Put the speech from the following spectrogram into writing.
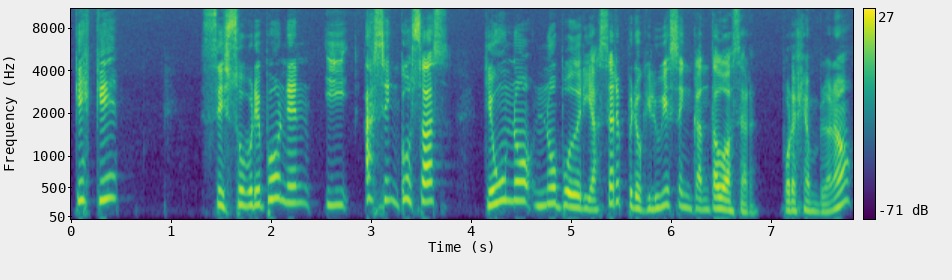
Que es que se sobreponen y hacen cosas que uno no podría hacer, pero que le hubiese encantado hacer. Por ejemplo, ¿no?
